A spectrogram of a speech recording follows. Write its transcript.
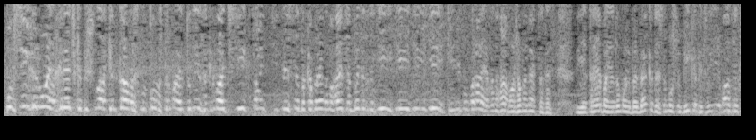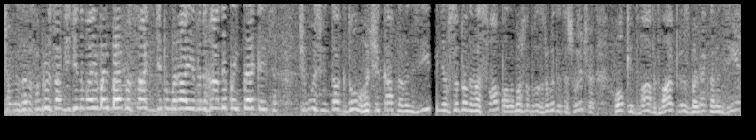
по всіх героях. Гречка пішла, кентавр, слухом стрибає туди, закривають всіх, Санті, ти себе КП намагається бити, тоді, ті, ті, ті, Тіні помирає, венга може бебекатись. Є треба, я думаю, бебекатись, тому що бійка від своєї бази, якщо вони зараз виберуть Санті, немає байбеку, Санті помирає, венга не байбекається. Чомусь він так довго чекав на вензі, я все одно не на свап, але можна було зробити це швидше. Поки 2 в 2 плюс байбек на вензі,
